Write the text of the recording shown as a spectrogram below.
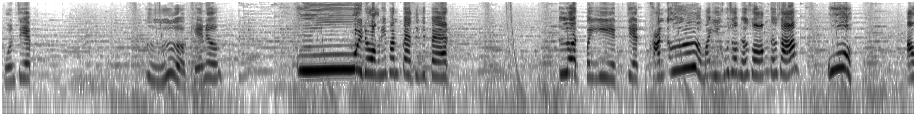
หมุนสิบเออเคหนึ่งอุ้ยดอกนี้พันแปดสิบแปด เลิศไปอีกเจ็ดพันเออมาอีกคุณผู้ชมแถวสองแถวสามอู้เอา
